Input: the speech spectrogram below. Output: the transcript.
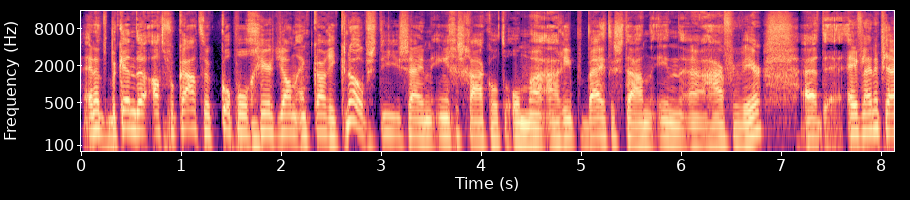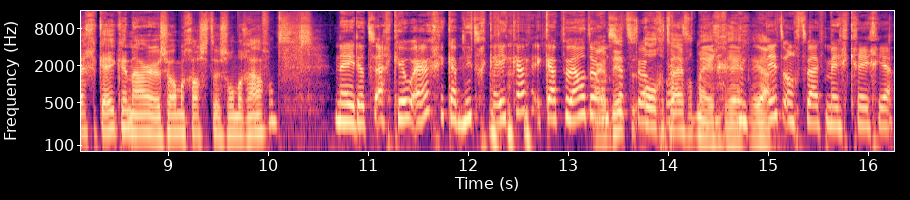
En het bekende advocatenkoppel Geert-Jan en Carrie Knoops, die zijn ingeschakeld om uh, Ariep bij te staan in uh, haar verweer. Uh, Evelijn, heb jij gekeken naar Zomergasten zondagavond? Nee, dat is eigenlijk heel erg. Ik heb niet gekeken. ik heb wel er ontzettend dit ongetwijfeld meegekregen. Ja. dit ongetwijfeld meegekregen, ja.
